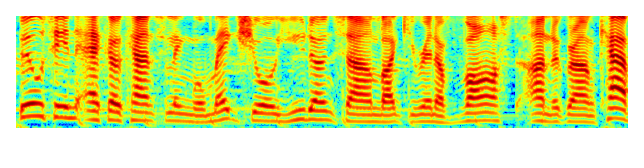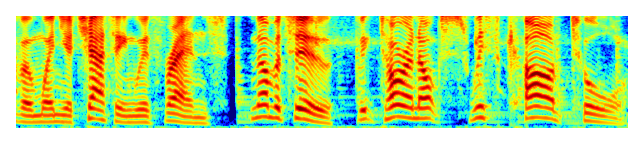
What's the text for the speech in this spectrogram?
Built-in echo cancelling will make sure you don't sound like you're in a vast underground cavern when you're chatting chatting with friends. Number 2. Victorinox Swiss Card Tool.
